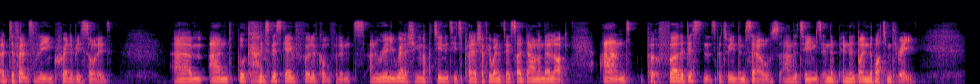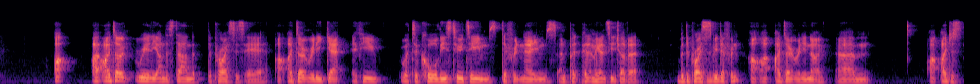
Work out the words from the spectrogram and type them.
are defensively incredibly solid, um, and will go into this game full of confidence and really relishing an opportunity to play a Sheffield Wednesday side down on their luck and put further distance between themselves and the teams in the in the in the bottom three. I I, don't really understand the, the prices here. I, I don't really get if you were to call these two teams different names and put pit them against each other, would the prices be different? I, I, I don't really know. Um, I, I just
